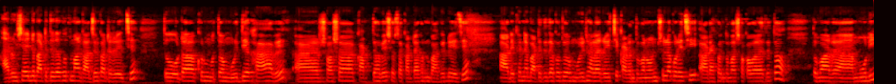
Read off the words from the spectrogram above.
আর ওই সাইডে বাটিতে দেখো তোমার গাজর কাটা রয়েছে। তো ওটা এখন মতো মুড়ি দিয়ে খাওয়া হবে। আর শশা কাটতে হবে শশা কাটা এখন বাকি রয়েছে। আর এখানে বাটিতে দেখো তোমার মুড়ি ঢালা রয়েছে, কারণ তোমার নুন ছোলা করেছি। আর এখন তোমার সকালবেলাতে তো তোমার মুড়ি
